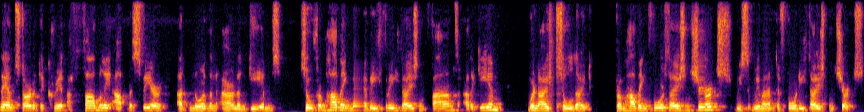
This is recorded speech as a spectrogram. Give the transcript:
then started to create a family atmosphere at Northern Ireland games. So from having maybe 3,000 fans at a game, we're now sold out. From having 4,000 shirts, we, we went to 40,000 shirts.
